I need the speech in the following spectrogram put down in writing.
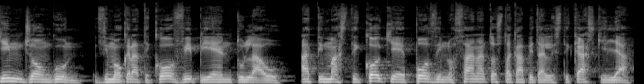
Kim Jong-un, δημοκρατικό VPN του λαού. Ατιμαστικό και επώδυνο θάνατο στα καπιταλιστικά σκυλιά.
